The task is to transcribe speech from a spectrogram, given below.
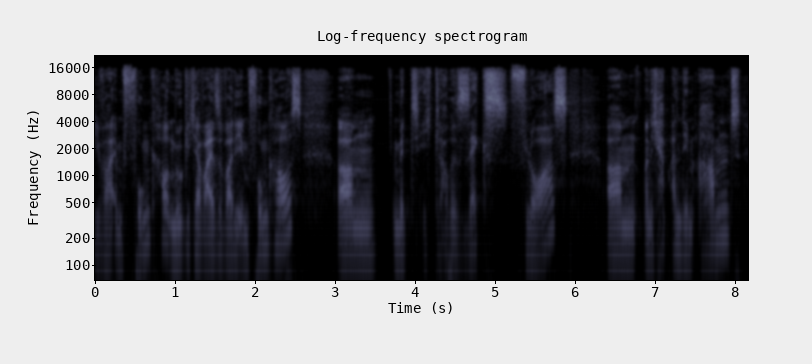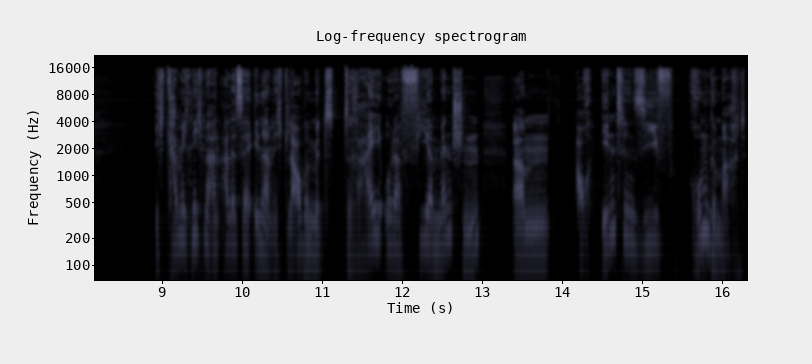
die war im Funkhaus, möglicherweise war die im Funkhaus, ähm, mit, ich glaube, sechs Floors. Ähm, und ich habe an dem Abend, ich kann mich nicht mehr an alles erinnern, ich glaube, mit drei oder vier Menschen ähm, auch intensiv rumgemacht.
